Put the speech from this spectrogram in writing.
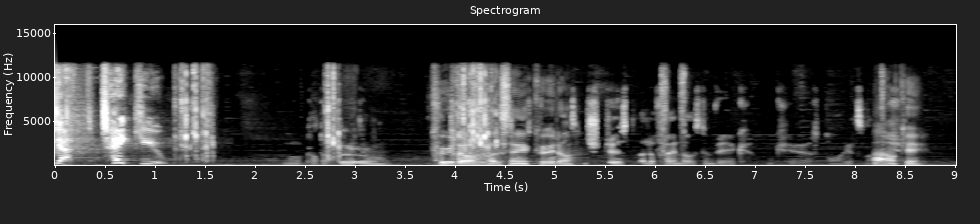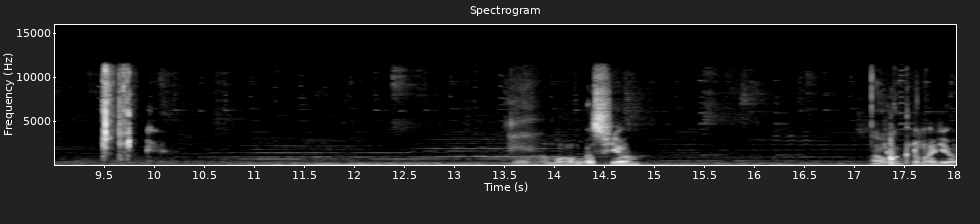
Death take you. Oh, Karte. So. Köder, was ist denn ein Köder? Und stößt alle Feinde aus dem Weg. Okay, das brauche ich jetzt noch. Ah, nicht. okay. So, haben wir irgendwas hier? Oh, Guck nochmal hier.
